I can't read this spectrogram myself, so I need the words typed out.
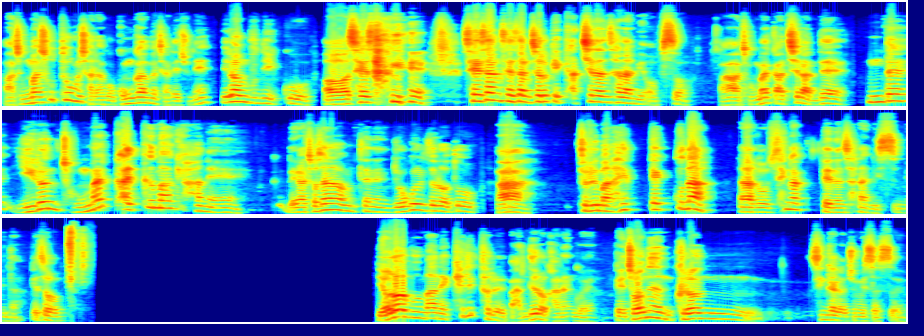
아 정말 소통을 잘하고 공감을 잘해주네. 이런 분이 있고 어, 세상에 세상 세상 저렇게 까칠한 사람이 없어. 아 정말 까칠한데 근데 일은 정말 깔끔하게 하네. 내가 저 사람한테는 욕을 들어도 아 들을만 했겠구나 라고 생각되는 사람이 있습니다. 그래서 여러분만의 캐릭터를 만들어 가는 거예요. 그러니까 저는 그런 생각을 좀 했었어요.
